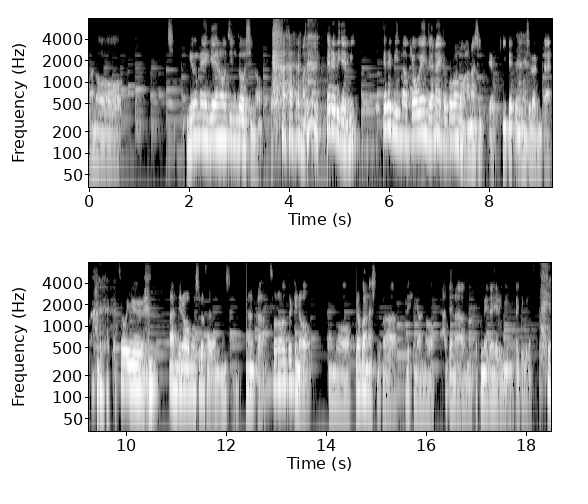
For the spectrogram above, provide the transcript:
あの、し有名芸能人同士の、まあ、テレビで見、テレビの共演じゃないところの話って聞いてて面白いみたいな、そういう感じの面白さがありましたね。なんか、その時の、あの、裏話とか、ぜひ、あの、はてなの匿名ダイアリーにも書いてください。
